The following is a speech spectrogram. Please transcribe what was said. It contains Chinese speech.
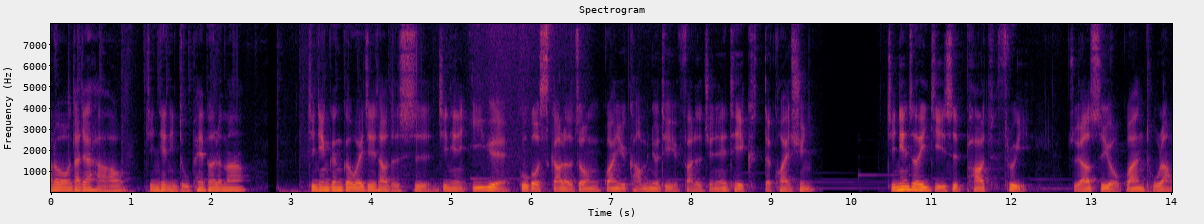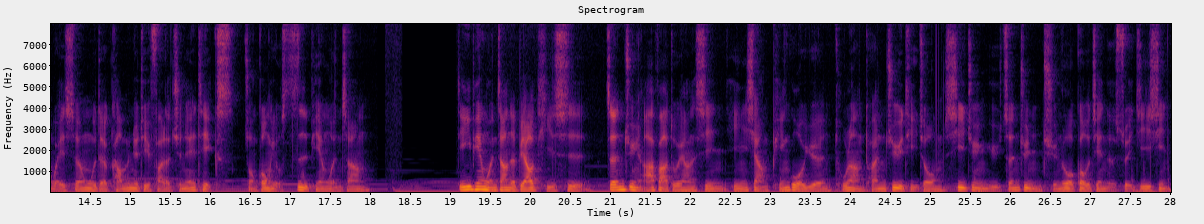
Hello，大家好，今天你读 paper 了吗？今天跟各位介绍的是今年一月 Google Scholar 中关于 Community Phylogenetics 的快讯。今天这一集是 Part Three，主要是有关土壤微生物的 Community Phylogenetics，总共有四篇文章。第一篇文章的标题是真菌阿尔法多样性影响苹果园土壤团聚体中细菌与真菌群落构建的随机性，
